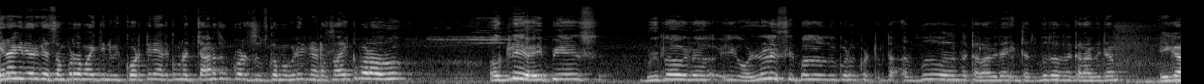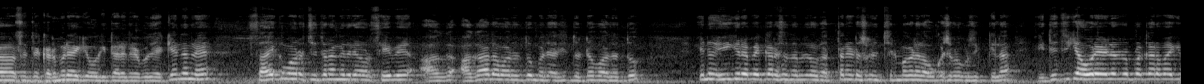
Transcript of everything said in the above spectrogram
ಏನಾಗಿದೆ ಅವರಿಗೆ ಸಂಪೂರ್ಣ ಮಾಹಿತಿ ನಿಮಗೆ ಕೊಡ್ತೀನಿ. ಅದಕ್ಕೆ ಮುನ್ನ ಚಾನಲ್ ಕೂಡ ಸುಸ್ಕೊಂಬಿಡಿ ನಟ ಸಾಯಿಕುಮಾರ್ ಅವರು ಅಗ್ನಿ ಐ ಪಿ ಎಸ್, ಬೃಂದಾವನ, ಈಗ ಒಳ್ಳೊಳ್ಳೆ ಸಿನಿಮಾಗಳನ್ನು ಕೂಡ ಕೊಟ್ಟಂಥ ಅದ್ಭುತವಾದಂಥ ಕಲಾವಿದ, ಇಂಥ ಅದ್ಭುತವಾದ ಕಲಾವಿದ ಈಗ ಸದ್ಯ ಕಡಿಮೆಯಾಗಿ ಹೋಗಿದ್ದಾರೆ ಅಂತ ಹೇಳ್ಬೋದು. ಯಾಕೆಂದರೆ ಸಾಯಿಕುಮಾರ್ ಚಿತ್ರರಂಗದಲ್ಲಿ ಅವರ ಸೇವೆ ಅಗ ಅಗಾಧವಾದದ್ದು, ಮತ್ತು ಅತಿ ದೊಡ್ಡವಾದದ್ದು. ಇನ್ನು ಈಗಿರಬೇಕಾದ ಸಂದರ್ಭದಲ್ಲಿ ಅವ್ರಿಗೆ ಹತ್ತನೇ ವರ್ಷಗಳ ಸಿನಿಮಾಗಳಲ್ಲಿ ಅವಕಾಶಗಳು ಸಿಗ್ತಿಲ್ಲ ಇತ್ತೀಚೆಗೆ ಅವರು ಹೇಳಿರೋ ಪ್ರಕಾರವಾಗಿ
